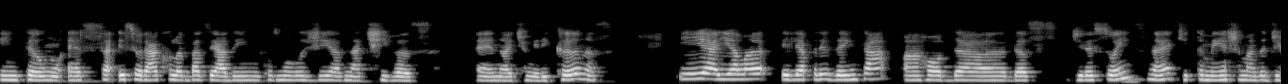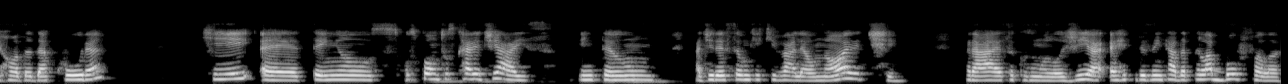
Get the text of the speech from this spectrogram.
Então, essa, esse oráculo é baseado em cosmologias nativas é, norte-americanas e aí ela, ele apresenta a roda das direções, né, que também é chamada de roda da cura, que é, tem os, os pontos cardeais. Então, a direção que equivale ao norte, para essa cosmologia, é representada pela búfala.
